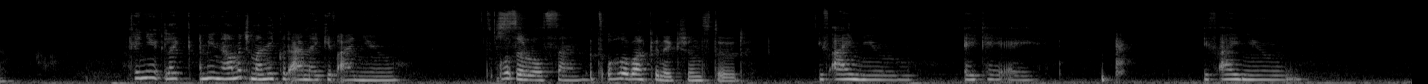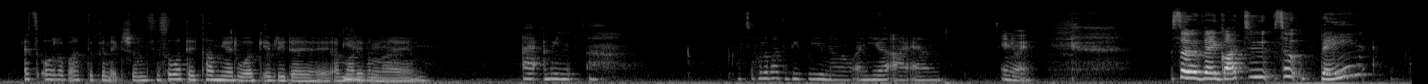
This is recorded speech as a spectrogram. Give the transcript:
Can you like? I mean, how much money could I make if I knew all- Cyril's son? It's all about connections, dude. If I knew, AKA. If I knew, It's all about the connections. This is what they tell me at work every day. Eh? I'm not even lying. I I mean, it's all about the people you know, and here I am. Anyway, so they got to so Bain,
